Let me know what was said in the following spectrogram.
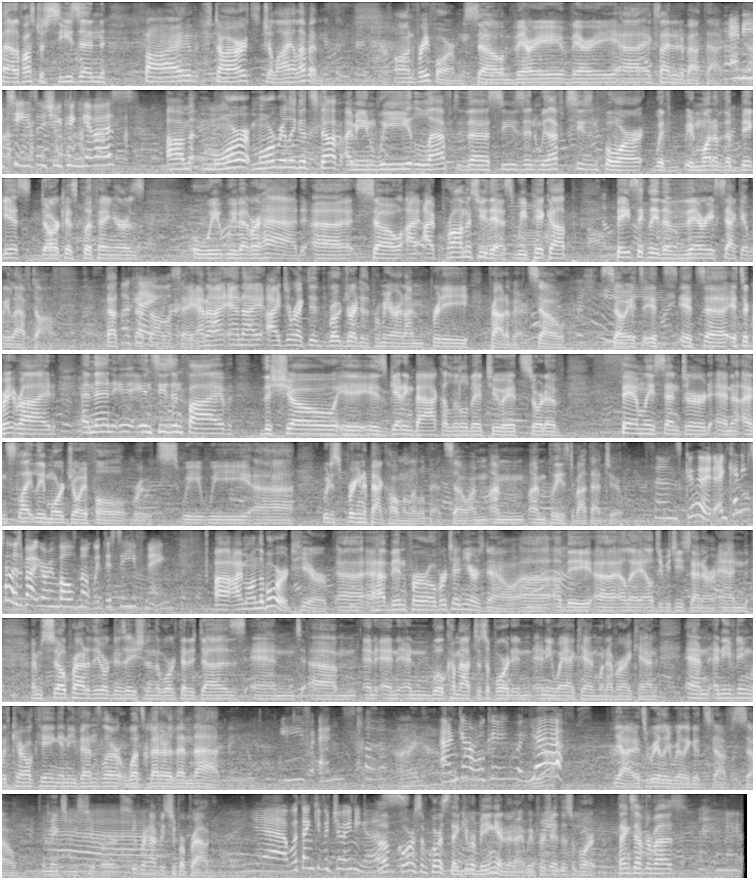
Uh, the Foster season five starts July 11th on Freeform, so I'm very, very uh, excited about that. Any teasers you can give us? Um, more, more really good stuff. I mean, we left the season, we left season four with in one of the biggest, darkest cliffhangers we, we've ever had. Uh, so I, I promise you this: we pick up basically the very second we left off. That, Okay. That's all I'll say. And I and I, I directed, wrote, and directed the premiere, and I'm pretty proud of it. So, so it's it's it's a it's a great ride. And then in, season five, the show is getting back a little bit to its sort of family-centered and, and slightly more joyful roots. We we uh, we're just bringing it back home a little bit. So I'm I'm I'm pleased about that too. Sounds good. And can you tell us about your involvement with this evening? Uh, I'm on the board here. Uh, I have been for over 10 years now uh, of the uh, LA LGBT Center, and I'm so proud of the organization and the work that it does, and um, and, and and will come out to support in any way I can, whenever I can. And an evening with Carole King and Eve Ensler, what's better than that? Eve Ensler I know. and Carole King, but yeah. Yeah, it's really really good stuff. So it makes me super super happy, super proud. Yeah. Well, thank you for joining us. Of course, of course. Thank you for being here tonight. We appreciate the support. Thanks, AfterBuzz.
